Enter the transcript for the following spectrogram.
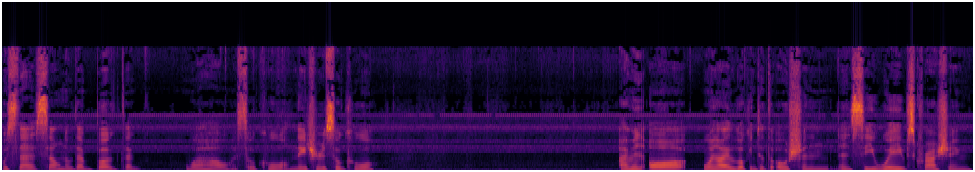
What's that sound of that bug that wow it's so cool. Nature is so cool. I'm in awe when i look into the ocean and see waves crashing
